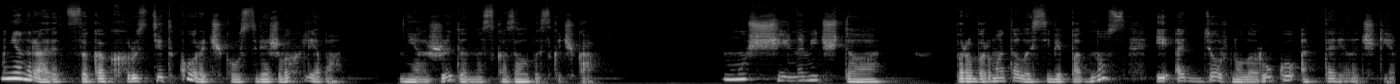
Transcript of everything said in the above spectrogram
Мне нравится, как хрустит корочка у свежего хлеба. Неожиданно сказал выскочка. «Мужчина-мечта», – пробормотала себе под нос и отдернула руку от тарелочки.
